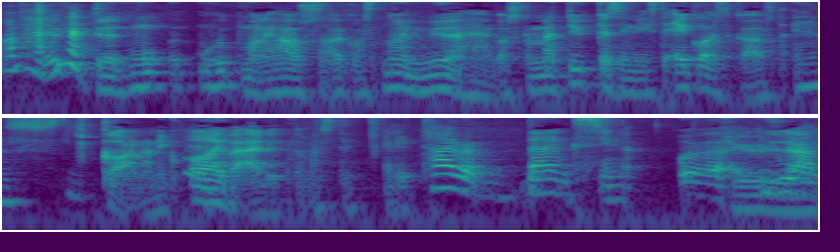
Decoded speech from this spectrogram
oon vähän yllättynyt, että mu- huippumallihaussa alkoi noin myöhään, koska mä tykkäsin niistä ekoista kausta ihan sikana, niin kuin aivan älyttömästi. Eli Tyra Banksin Kyllä.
